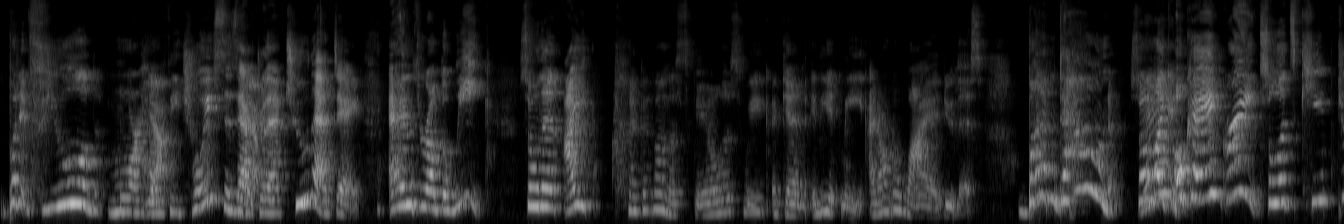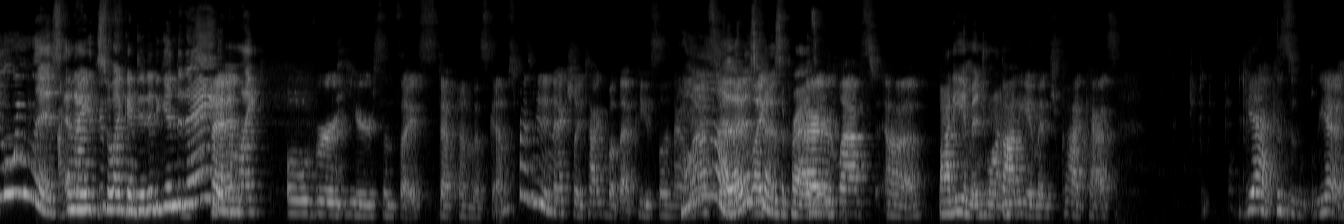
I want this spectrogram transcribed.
but it fueled more Yeah. healthy choices after that too that day and throughout the week. So then I I got on the scale this week again. Idiot me. I don't know why I do this, but I'm down. So I'm like, okay, great. So let's keep doing this. I And I so like I did it again today, and I'm like. over a year since I stepped on the scale. I'm surprised we didn't actually talk about that piece in our Yeah, last that is like, kind of surprising. our last uh, Body image one. body image podcast. Yeah, because yeah,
